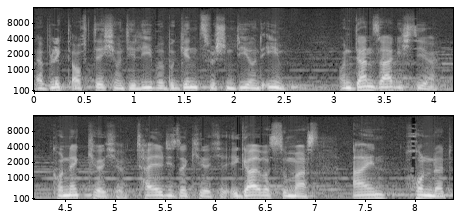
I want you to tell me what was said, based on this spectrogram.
er blickt auf dich und die Liebe beginnt zwischen dir und ihm. Und dann sage ich dir, Connect Kirche, Teil dieser Kirche, egal was du machst, 100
